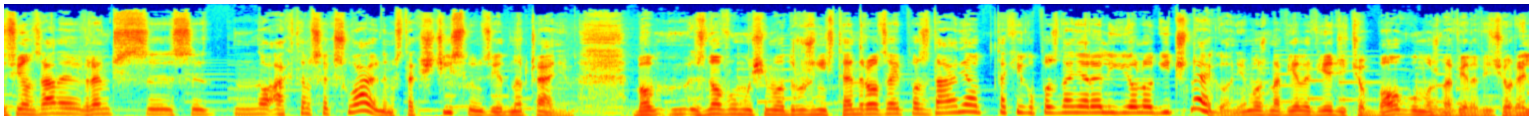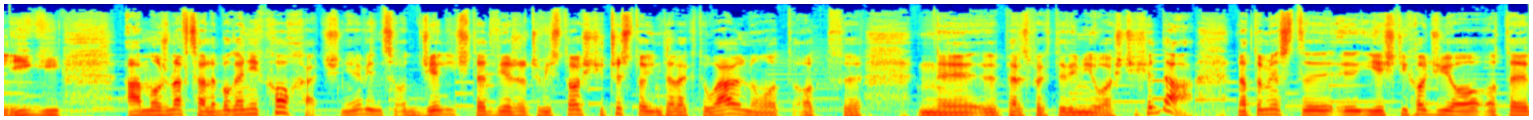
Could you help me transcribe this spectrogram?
związane wręcz z, z no, aktem seksualnym, z tak ścisłym zjednoczeniem, bo znowu musimy odróżnić ten rodzaj poznania od takiego poznania religiologicznego. Nie można wiele wiedzieć o Bogu, można wiele wiedzieć o religii, a można wcale Boga nie kochać, nie? Więc oddzielić te dwie rzeczywistości, czysto intelektualną od, od y, perspektywy miłości się da. Natomiast y, jeśli chodzi o, o te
